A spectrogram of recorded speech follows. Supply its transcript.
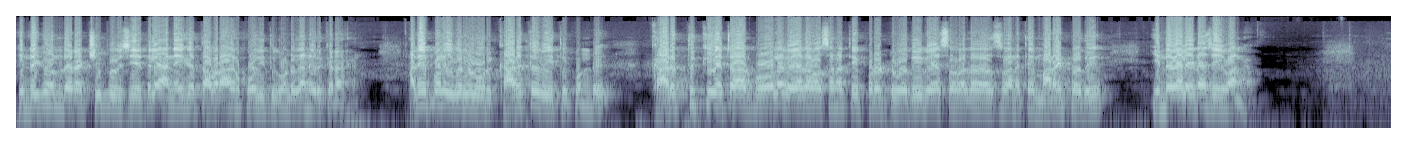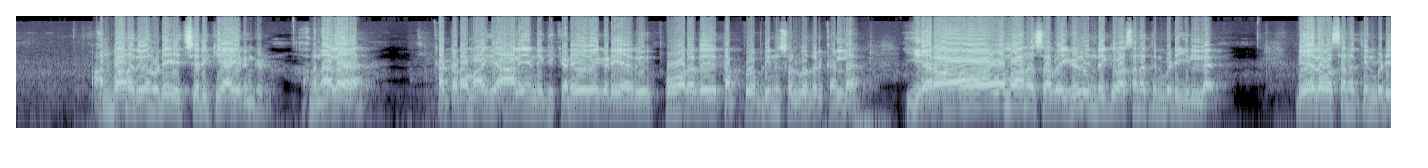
இன்றைக்கும் இந்த ரட்சிப்பு விஷயத்திலே அநேகர் தவறாக போதித்துக் கொண்டுதான் இருக்கிறார்கள். அதே போல இவர்கள் ஒரு கருத்தை வைத்துக்கொண்டு கருத்துக்கு ஏற்றாற் போல வேத வசனத்தை புரட்டுவது வேச வேத வசனத்தை மறைப்பது இந்த வேலையை தான் செய்வாங்க. அன்பான தேவனுடைய எச்சரிக்கையா இருங்கள். அதனால கட்டடமாகிய ஆலயம் இன்னைக்கு கிடையவே கிடையாது போறதே தப்பு அப்படின்னு சொல்வதற்கல்ல. ஏராளமான சபைகள் இன்றைக்கு வசனத்தின்படி இல்லை. வேத வசனத்தின்படி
